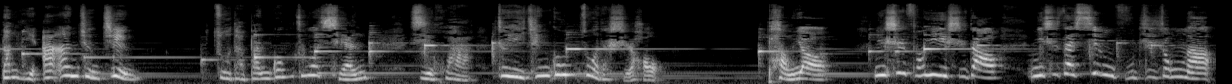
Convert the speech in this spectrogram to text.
当你安安静静坐到办公桌前，计划这一天工作的时候，朋友，你是否意识到你是在幸福之中呢？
